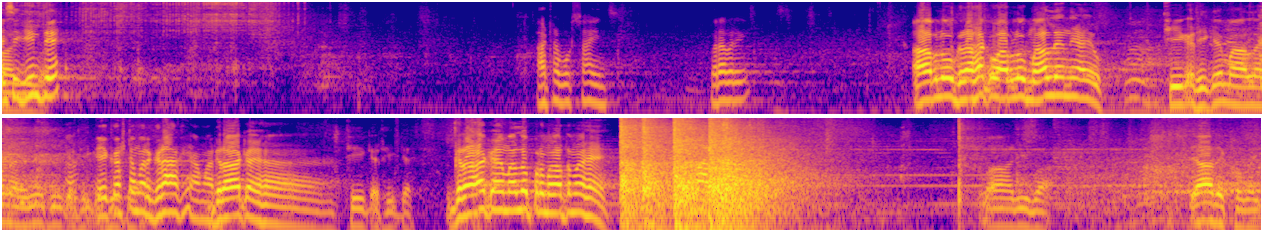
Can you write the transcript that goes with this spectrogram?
ऐसे गिनते। अठारह सहा इंच बराबर है? आप लोग ग्राहक हो आप लोग माल लेने आए हो? ठीक है ठीक है माल लेने आए हो ठीक है ठीक है एक कस्टमर ग्राहक है हमारा। ग्राहक है हाँ ठीक है ठीक है। ग्राहक है मान लो परमात्मा है। वाह जी वाह। क्या देखो भाई।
